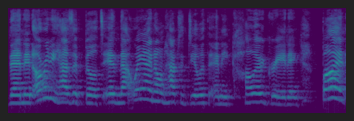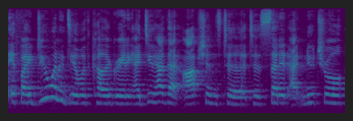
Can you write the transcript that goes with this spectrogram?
then it already has it built in. That way I don't have to deal with any color grading. But if I do want to deal with color grading, I do have that options to, to set it at neutral.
